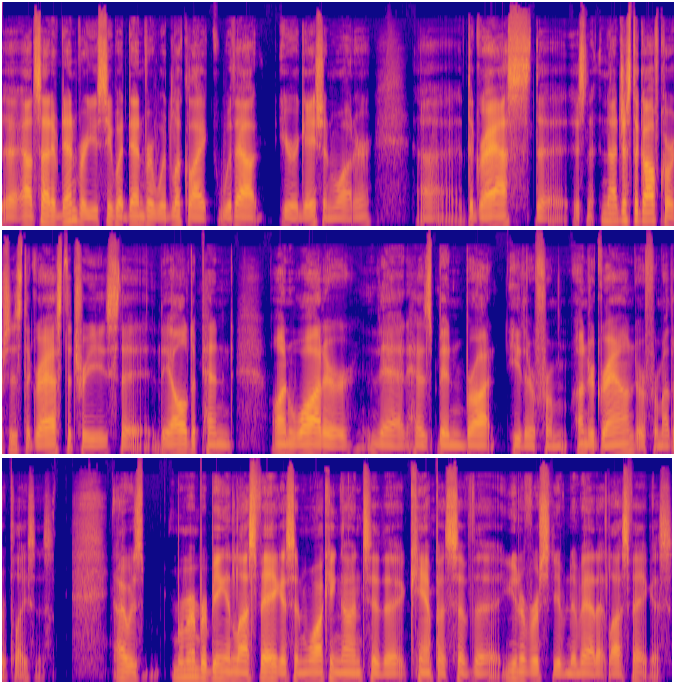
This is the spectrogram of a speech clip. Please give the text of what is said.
uh, outside of Denver, you see what Denver would look like without irrigation water. Uh, the grass, the it's not just the golf courses, the grass, the trees, the, they all depend on water that has been brought either from underground or from other places. I was remember being in Las Vegas and walking onto the campus of the University of Nevada at Las Vegas,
